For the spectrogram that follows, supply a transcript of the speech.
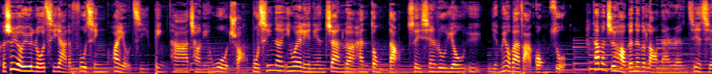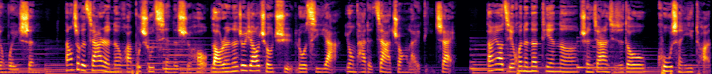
可是由于罗齐亚的父亲患有疾病，他常年卧床，母亲呢因为连年战乱和动荡，所以陷入忧郁，也没有办法工作，他们只好跟那个老男人借钱为生。当这个家人呢还不出钱的时候，老人呢就要求娶罗齐亚，用她的嫁妆来抵债。当要结婚的那天呢，全家人其实都哭成一团，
